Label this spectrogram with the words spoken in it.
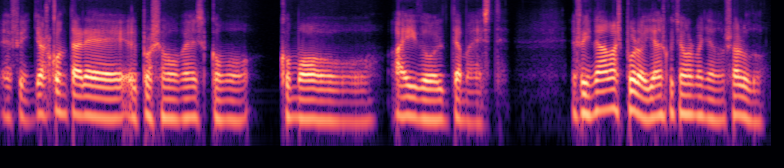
En fin, ya os contaré el próximo mes cómo, cómo ha ido el tema este. En fin, nada más por hoy. Ya nos escuchamos mañana. Un saludo.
